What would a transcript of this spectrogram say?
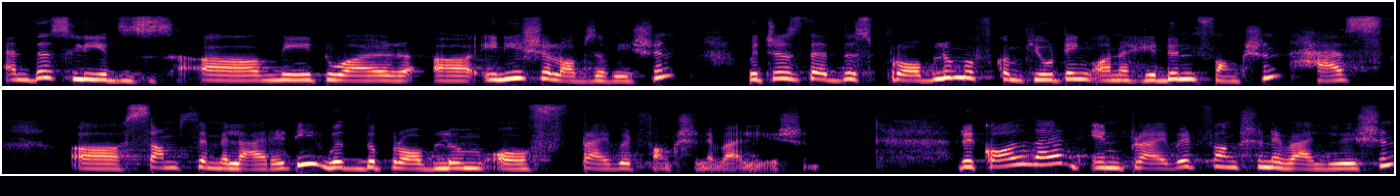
And this leads uh, me to our uh, initial observation, which is that this problem of computing on a hidden function has uh, some similarity with the problem of private function evaluation. Recall that in private function evaluation,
